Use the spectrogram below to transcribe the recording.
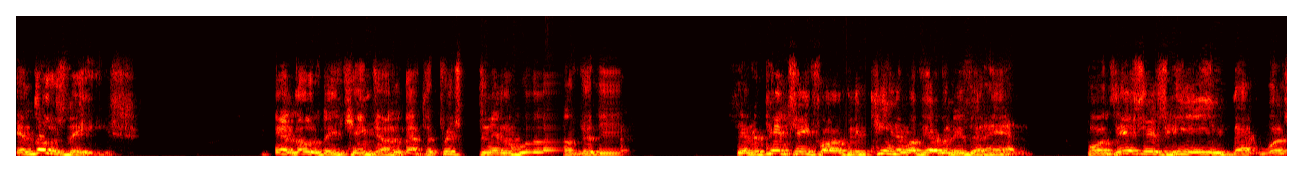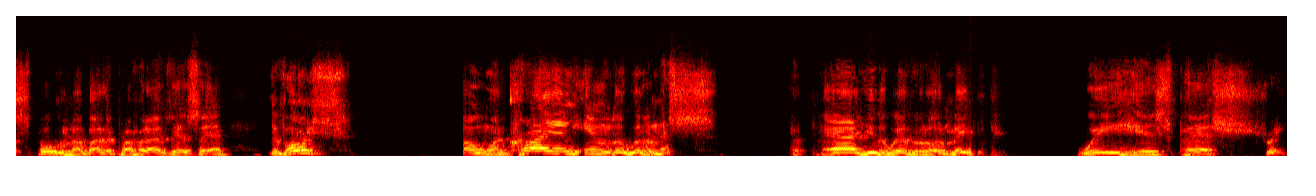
In those days, in those days came John the Baptist preaching in the wilderness of Judea, saying, Repent ye, for the kingdom of heaven is at hand. For this is he that was spoken of by the prophet Isaiah, saying, The voice of one crying in the wilderness, Prepare ye the way of the Lord, make way his path straight.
